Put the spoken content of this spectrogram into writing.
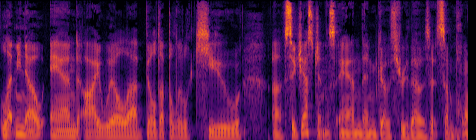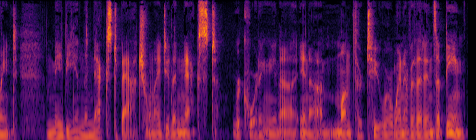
let me know and I will uh, build up a little queue of suggestions and then go through those at some point, maybe in the next batch when I do the next recording in a in a month or two or whenever that ends up being.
